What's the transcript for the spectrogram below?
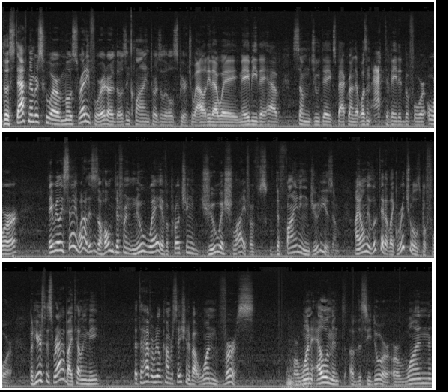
the staff members who are most ready for it are those inclined towards a little spirituality that way. Maybe they have some Judaic background that wasn't activated before, or they really say, wow, this is a whole different new way of approaching Jewish life, of s- defining Judaism. I only looked at it like rituals before. But here's this rabbi telling me that to have a real conversation about one verse, or one element of the Siddur, or one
